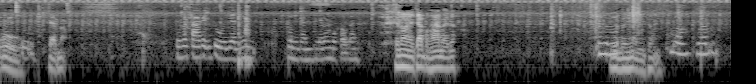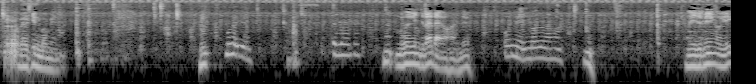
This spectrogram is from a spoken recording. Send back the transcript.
โอ้แซ่บเนาะแต่ราคากับอีตัวยันมันคนกันยันมันบ่เข้ากันเจ้าน้อยจับบางงานไปเด้อเดือนไปเนี่ยช่วงเวลากินบะหมี่เมื่ออื่นไม่เคยกินจะได้แต่อาหารเนี่ยโอ้ยเหม็นบ่เลยค่ะอันนี้จะมี เอาอีก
